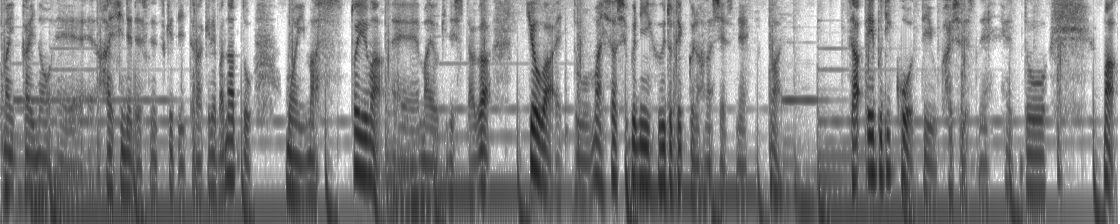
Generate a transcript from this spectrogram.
あ、毎回の、えー、配信でですね、つけていただければなと思います。という、まあ、えー、前置きでしたが、今日は、えっと、まあ、久しぶりにフードテックの話ですね。まあ、ザ・エブリコーっていう会社ですね。えっと、まあ、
